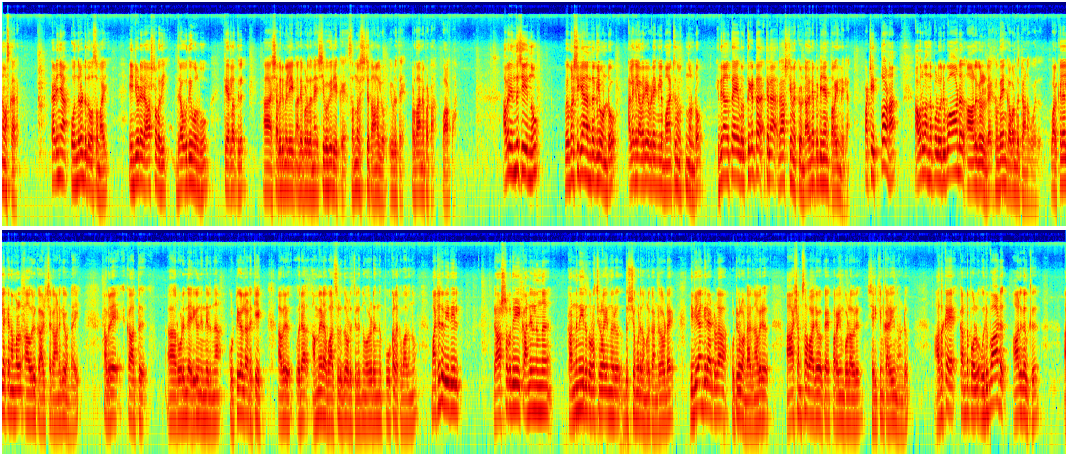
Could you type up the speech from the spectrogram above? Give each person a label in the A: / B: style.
A: നമസ്കാരം. കഴിഞ്ഞ ഒന്ന് രണ്ട് ദിവസമായി ഇന്ത്യയുടെ രാഷ്ട്രപതി ദ്രൗപദി മുർമു കേരളത്തിൽ ശബരിമലയും അതേപോലെ തന്നെ ശിവഗിരിയൊക്കെ സന്ദർശിച്ചതാണല്ലോ ഇവിടുത്തെ പ്രധാനപ്പെട്ട വാർത്ത. അവരെന്ത് ചെയ്യുന്നു? വിമർശിക്കാൻ എന്തെങ്കിലും ഉണ്ടോ? അല്ലെങ്കിൽ അവരെ എവിടെയെങ്കിലും മാറ്റി നിർത്തുന്നുണ്ടോ? ഇതിനകത്തെ വൃത്തികെട്ട ചില രാഷ്ട്രീയമൊക്കെ ഉണ്ട്. അതിനെപ്പറ്റി ഞാൻ പറയുന്നില്ല. പക്ഷേ ഇത്തവണ അവർ വന്നപ്പോൾ ഒരുപാട് ആളുകളുടെ ഹൃദയം കവർന്നിട്ടാണ് പോയത്. വർക്കലയിലൊക്കെ നമ്മൾ ആ ഒരു കാഴ്ച കാണുകയുണ്ടായി. അവരെ കാത്ത് റോഡിന്റെ അരികിൽ നിന്നിരുന്ന കുട്ടികളുടെ അടക്കി അവർ ഒരു അമ്മയുടെ വാത്സല്യത്തോടെ ചെല്ലുന്നു. അവരുടെ നിന്ന് പൂക്കളൊക്കെ വാങ്ങുന്നു. മറ്റൊരു രീതിയിൽ രാഷ്ട്രപതി കണ്ണിൽ നിന്ന് കണ്ണുനീര് തുടച്ചു കളയുന്ന ഒരു ദൃശ്യം കൂടി നമ്മൾ കണ്ടു. അവിടെ ദിവ്യാംഗരായിട്ടുള്ള കുട്ടികളുണ്ടായിരുന്നു. അവർ ആശംസാ വാചകമൊക്കെ പറയുമ്പോൾ അവർ ശരിക്കും കരയുന്നുണ്ട്. അതൊക്കെ കണ്ടപ്പോൾ ഒരുപാട് ആളുകൾക്ക്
